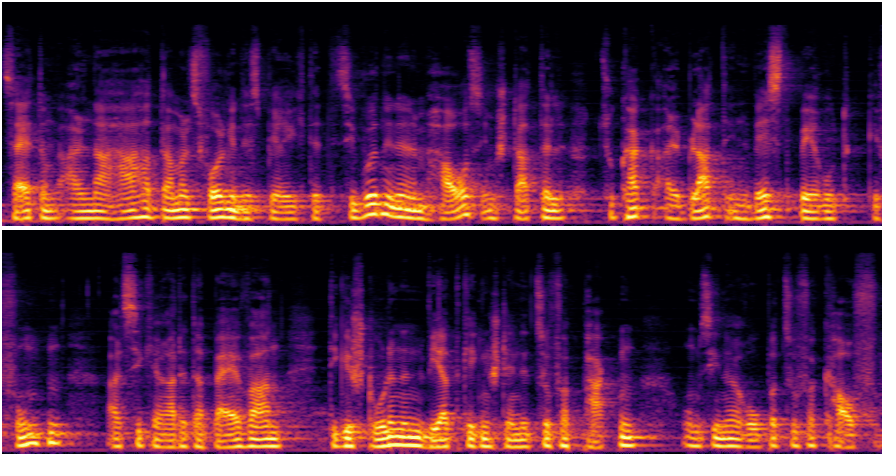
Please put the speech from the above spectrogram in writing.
Zeitung Al-Nahar hat damals Folgendes berichtet. Sie wurden in einem Haus im Stadtteil Zukak al-Blat in Westbeirut gefunden, als sie gerade dabei waren, die gestohlenen Wertgegenstände zu verpacken, um sie in Europa zu verkaufen.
